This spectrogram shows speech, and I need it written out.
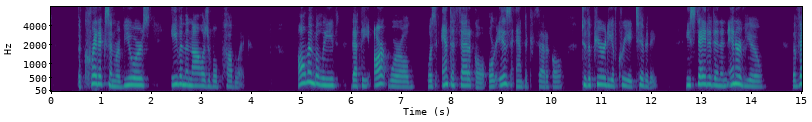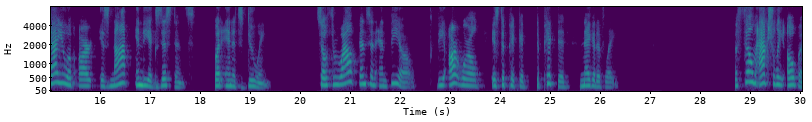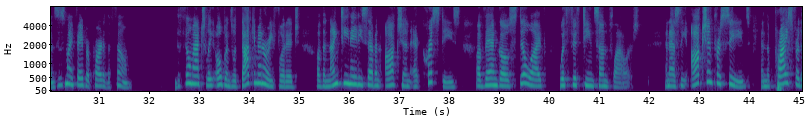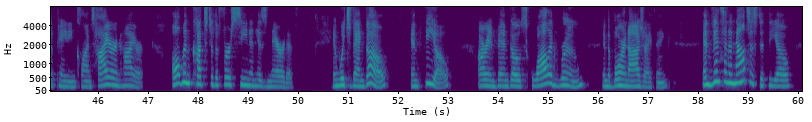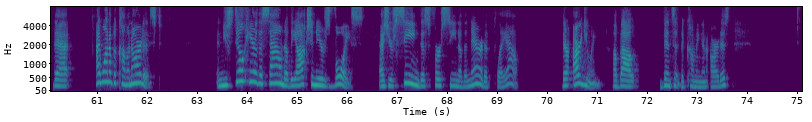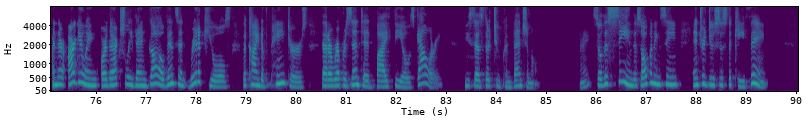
the critics and reviewers, even the knowledgeable public. Altman believed that the art world was antithetical or is antithetical to the purity of creativity. He stated in an interview the value of art is not in the existence, but in its doing. So throughout Vincent and Theo, the art world is depicted, depicted negatively. The film actually opens, this is my favorite part of the film. The film actually opens with documentary footage of the 1987 auction at Christie's of Van Gogh's still life with 15 sunflowers. And as the auction proceeds and the price for the painting climbs higher and higher, Altman cuts to the first scene in his narrative, in which Van Gogh and Theo are in Van Gogh's squalid room in the Borinage, I think. And Vincent announces to Theo that I want to become an artist. And you still hear the sound of the auctioneer's voice as you're seeing this first scene of the narrative play out. They're arguing about Vincent becoming an artist. And they're arguing, or they're actually Van Gogh, Vincent ridicules the kind of painters that are represented by Theo's gallery. He says they're too conventional. Right? So this scene, this opening scene, introduces the key thing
